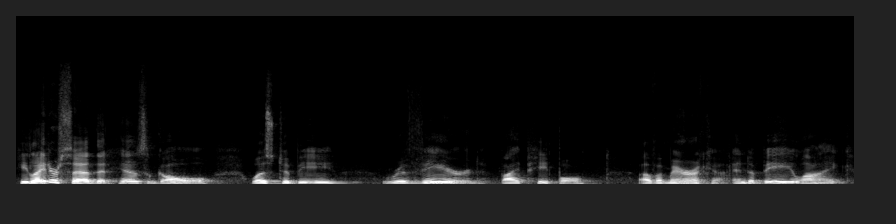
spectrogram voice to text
He later said that his goal was to be revered by people of America and to be like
